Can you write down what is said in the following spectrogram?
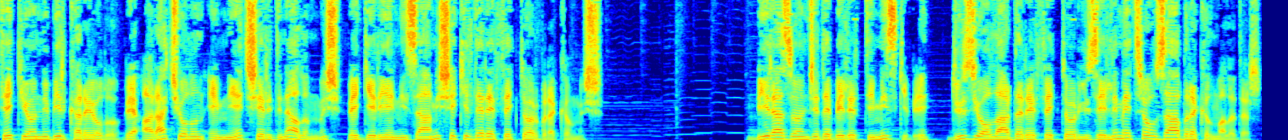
Tek yönlü bir karayolu ve araç yolun emniyet şeridine alınmış ve geriye nizami şekilde reflektör bırakılmış. Biraz önce de belirttiğimiz gibi, düz yollarda reflektör 150 metre uzağa bırakılmalıdır.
